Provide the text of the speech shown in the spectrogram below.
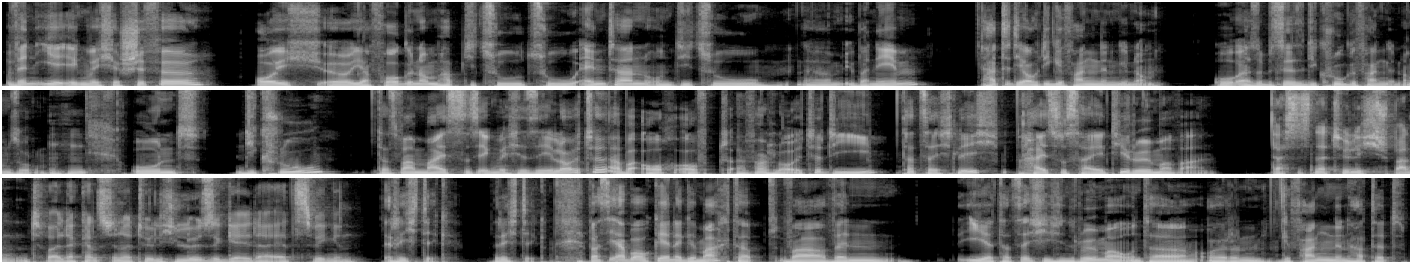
wenn ihr irgendwelche Schiffe euch äh, ja vorgenommen habt, die zu, zu entern und die zu ähm, übernehmen, hattet ihr auch die Gefangenen genommen. Oh, also beziehungsweise die Crew gefangen genommen, so rum. Mhm. Und die Crew, das waren meistens irgendwelche Seeleute, aber auch oft einfach Leute, die tatsächlich High Society Römer waren. Das ist natürlich spannend, weil da kannst du natürlich Lösegelder erzwingen. Richtig, richtig. Was ihr aber auch gerne gemacht habt, war, wenn ihr tatsächlich einen Römer unter euren Gefangenen hattet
